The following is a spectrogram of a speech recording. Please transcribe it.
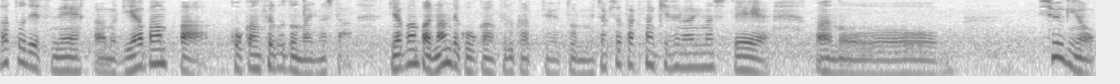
あとですね、あのリアバンパー、交換することになりました。リアバンパーなんで交換するかっていうと、めちゃくちゃたくさん傷がありまして、あのー、修理の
